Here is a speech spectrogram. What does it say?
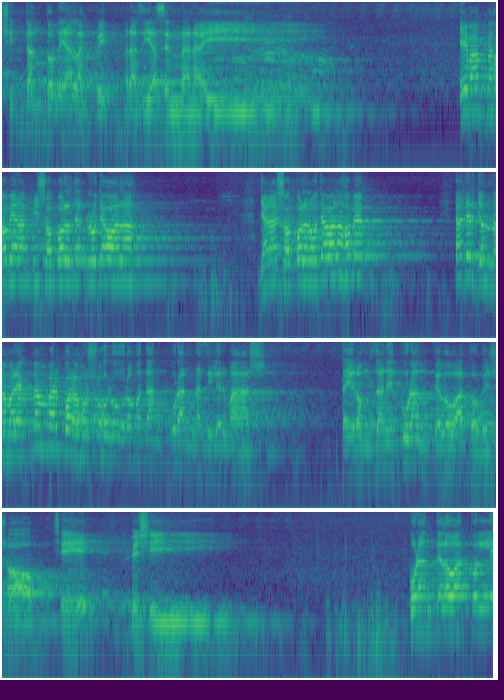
সিদ্ধান্ত নেয়া লাগবে। রাজি আছেন না নাই? এবার আপনি হবেন আপনি সফল রোজাওয়ালা। যারা সফল রোজাওয়ালা হবে, তাদের জন্য আমার এক নাম্বার পরামর্শ হলো রমাদান কোরআন নাজিলের মাস। তাই রমজানে কোরআন তেলোয়াত হবে সবচেয়ে বেশি। কোরআন তেলাওয়াত করলে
